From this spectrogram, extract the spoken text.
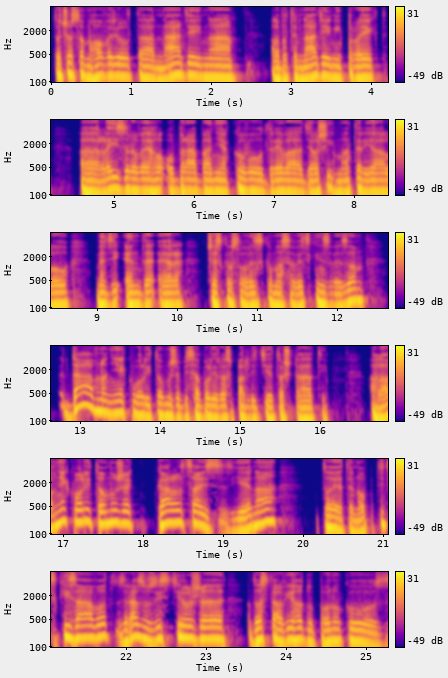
to, čo som hovoril, tá nádejná, alebo ten nádejný projekt laserového obrábania kovov, dreva a ďalších materiálov medzi NDR, Československom a Sovietským zväzom. Dávno nie kvôli tomu, že by sa boli rozpadli tieto štáty. A hlavne kvôli tomu, že Karl Zeiss Jena, to je ten optický závod, zrazu zistil, že dostal výhodnú ponuku z,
